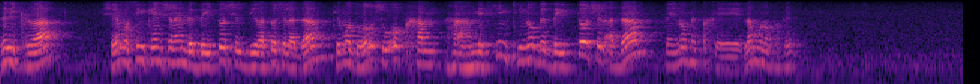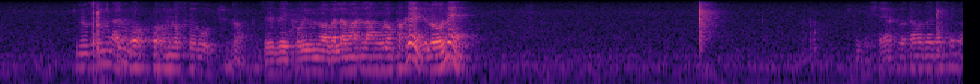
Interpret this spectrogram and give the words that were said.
זה נקרא שהם עושים כן שלהם בביתו של דירתו של אדם, כמו דרור שהוא אוק המשים קינו בביתו של אדם ואינו מפחד. למה הוא לא מפחד? לא עושים לו לו חירות. לא, זה, זה קוראים לו, אבל למה, למה הוא לא מפחד? זה לא עונה. זה שייך לאותה מדרגה שלו.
